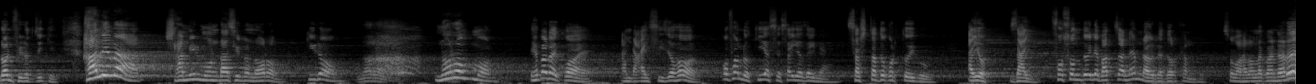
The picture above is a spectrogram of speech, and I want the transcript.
লন ফিরত জিগে হালিমার স্বামীর মনটা ছিল নরম। কিরম? নরম। নরম মন। এবারে কয় আমরা আইসি জহর। কফালো কি আছে চাইয়া যাই না। চেষ্টা তো করতে হইব। আইও যাই। পছন্দ হইলে বাচ্চা নেম না হইলে দরকার নেই। সব হাল্লা কয় না রে?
